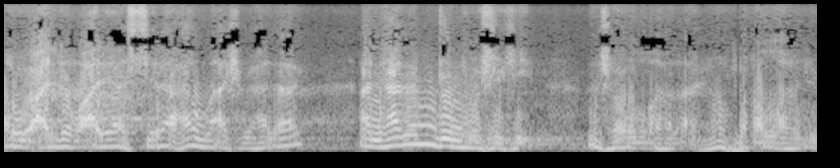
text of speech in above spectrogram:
أو يعلق عليها السلاح أو ما أشبه ذلك. أن هذا من دين المشركين. نسأل الله العافية. وفق الله جميعا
